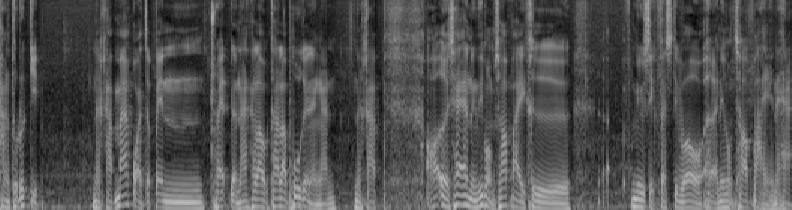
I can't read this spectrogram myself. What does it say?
ทางธุรกิจนะครับมากกว่าจะเป็นเทรดนะถ้าเราถ้าเราพูดกันอย่างนั้นนะครับอ๋อเออใช่อันหนึ่งที่ผมชอบไปคือ Music Festival เอออันนี้ผมชอบไปนะฮะ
